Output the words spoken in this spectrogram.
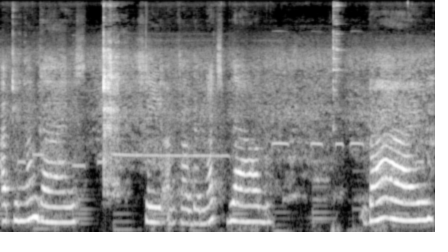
At yun lang guys. See you until the next vlog. Bye!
